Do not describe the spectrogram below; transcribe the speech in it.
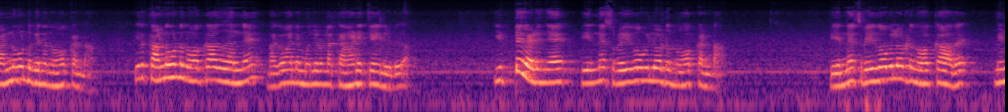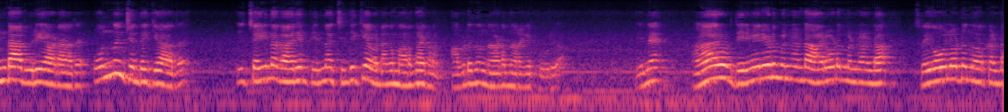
കണ്ണുകൊണ്ട് പിന്നെ നോക്കണ്ട. ഇത് കണ്ണുകൊണ്ട് നോക്കാതെ തന്നെ ഭഗവാന്റെ മുന്നിലുള്ള കാണിക്കയിൽ ഇടുക. ഇട്ട് കഴിഞ്ഞ് പിന്നെ ശ്രീകോവിലോട്ട് നോക്കണ്ട. പിന്നെ ശ്രീകോവിലോട്ട് നോക്കാതെ മിണ്ടാതുരിയാടാതെ ഒന്നും ചിന്തിക്കാതെ ഈ ചെയ്യുന്ന കാര്യം പിന്നെ ചിന്തിക്കുക വേണ്ട അങ്ങ് മറന്നേക്കണം. അവിടുന്ന് നടന്നിറങ്ങി പോരുക. പിന്നെ ആരോടും തിരുമേനിയോടും മിണ്ടണ്ട ആരോടും മിണ്ടണ്ട ശ്രീകോവിലോട്ടും നോക്കണ്ട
